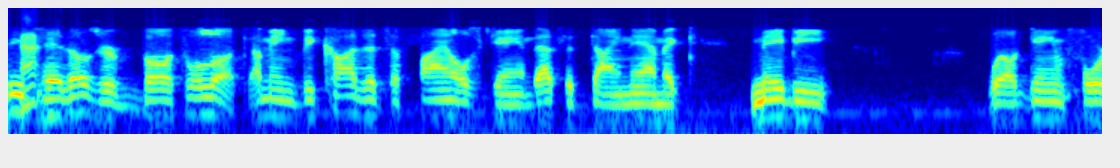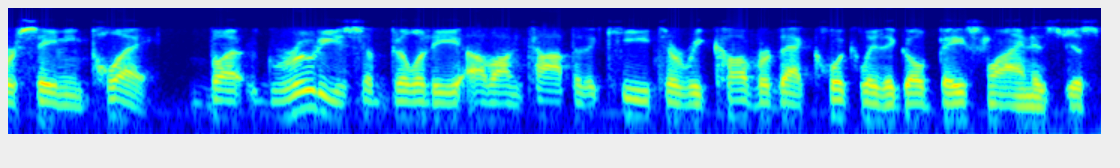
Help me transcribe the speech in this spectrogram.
DJ, those are both. Well, look, I mean, because it's a finals game, that's a dynamic, maybe, well, game four saving play. But Rudy's ability of on top of the key to recover that quickly to go baseline is just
